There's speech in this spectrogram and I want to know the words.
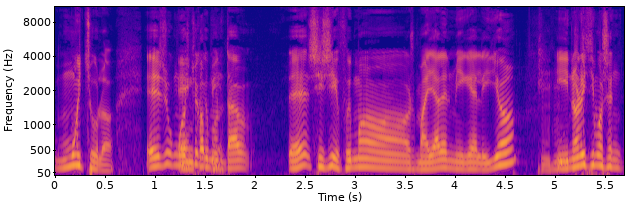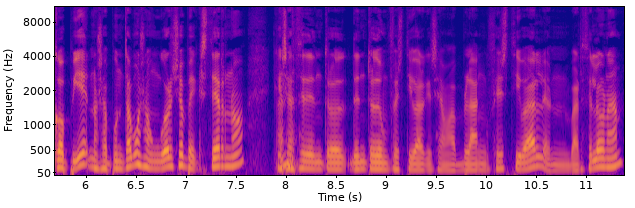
muy chulo. Es un ¿En workshop que montaba ¿eh? Sí, sí, fuimos Mayalen, Miguel y yo. Y no lo hicimos en copy, ¿eh? nos apuntamos a un workshop externo que se hace dentro, dentro de un festival que se llama Blanc Festival en Barcelona.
